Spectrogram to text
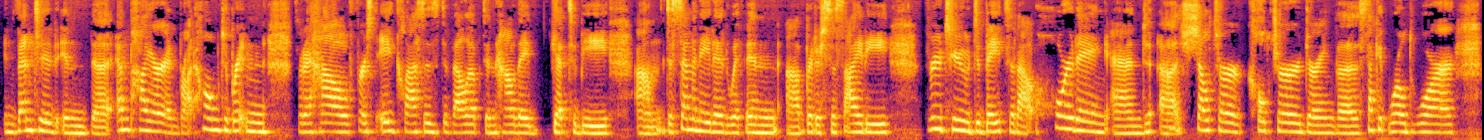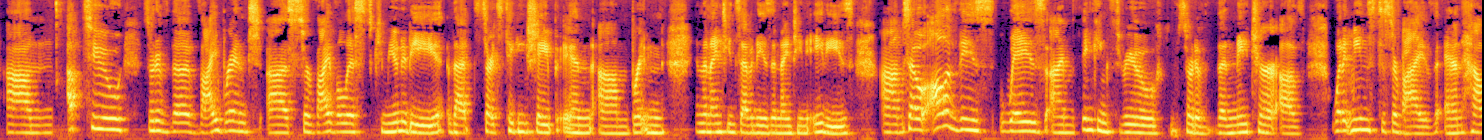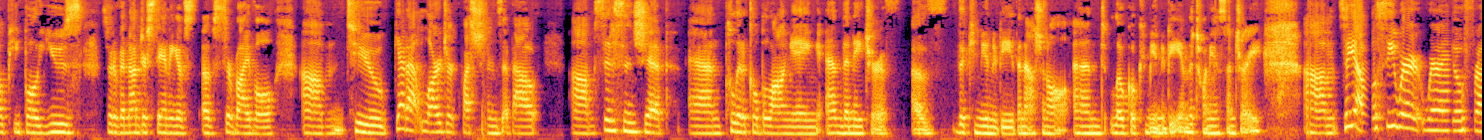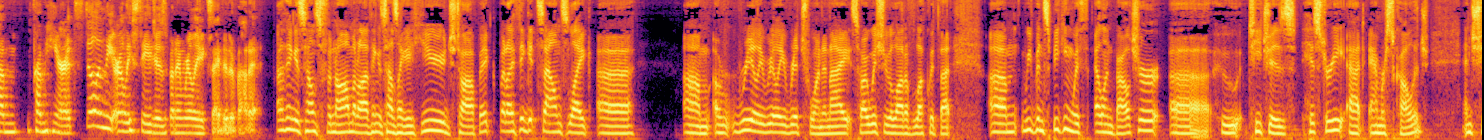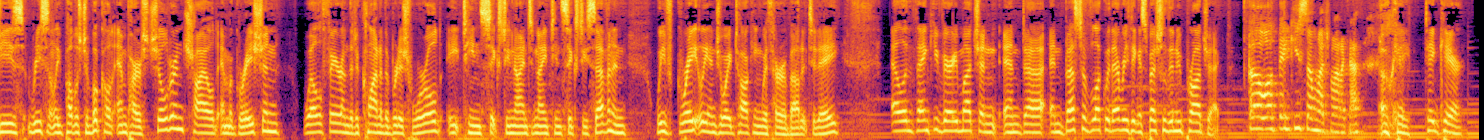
invented in the empire and brought home to Britain, sort of how first aid classes developed and how they get to be um, disseminated within uh, British society, through to debates about hoarding and uh, shelter culture during the Second World War, um, up to sort of the vibrant uh, survivalist community that starts taking shape in um, Britain in the 1970s and 1980s. Um, so so all of these ways I'm thinking through sort of the nature of what it means to survive and how people use sort of an understanding of, of survival um, to get at larger questions about um, citizenship and political belonging and the nature of of the community, the national and local community in the 20th century. Um, so yeah, we'll see where where I go from from here. It's still in the early stages, but I'm really excited about it. I think it sounds phenomenal. I think it sounds like a huge topic, but I think it sounds like. Uh, um, a really, really rich one, and I so I wish you a lot of luck with that. Um, we've been speaking with Ellen Boucher, uh, who teaches history at Amherst College, and she's recently published a book called Empire's Children: Child Emigration, Welfare and the Decline of the British World, 1869 to 1967. And we've greatly enjoyed talking with her about it today. Ellen, thank you very much, and and uh, and best of luck with everything, especially the new project. Oh well, thank you so much, Monica. Okay, take care.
